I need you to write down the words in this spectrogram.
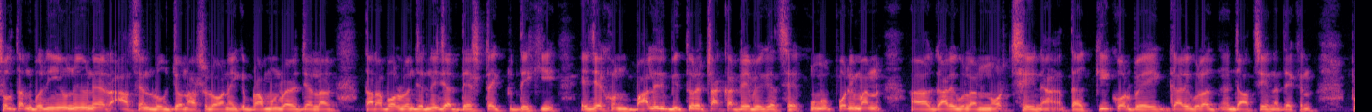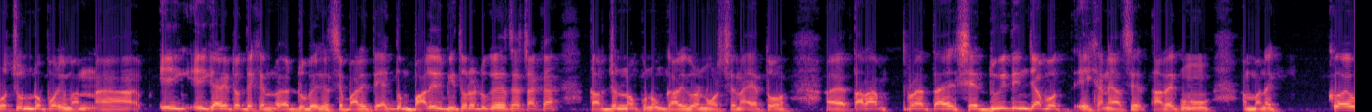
সুলতানপুর ইউনিয়নের আছেন লোকজন, আসলে অনেক ব্রাহ্মণবাড়ি জেলার, তারা বলবেন যে নিজের দেশটা একটু দেখি। এই যে এখন বালির ভিতরে চাকা ডেবে গেছে, কোনো পরিমাণ গাড়িগুলা নড়ছেই না, তা কি করবে? এই গাড়িগুলা যাচ্ছেই না, দেখেন প্রচণ্ড পরিমাণ এই এই গাড়িটা দেখেন ডুবে গেছে বাড়িতে, একদম বালির ভিতরে ঢুকে গেছে চাকা, তার জন্য কোনো গাড়িগুলো নড়ছে না। এত তারা তাই সে দুই দিন যাবৎ এইখানে আছে। তারে কোনো মানে কেউ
